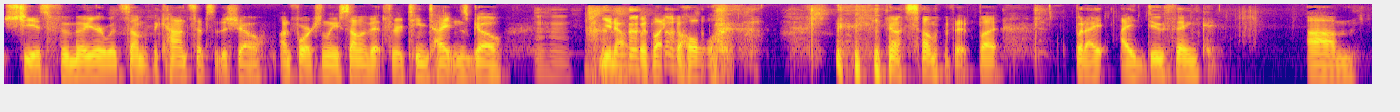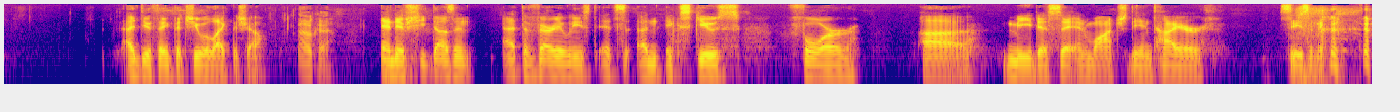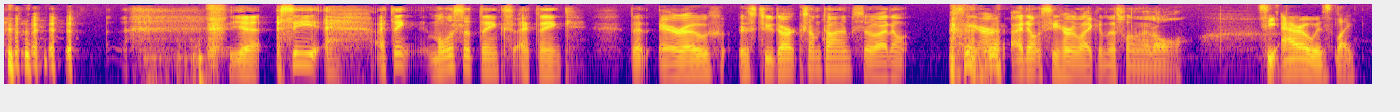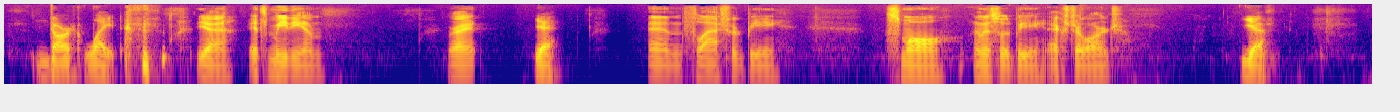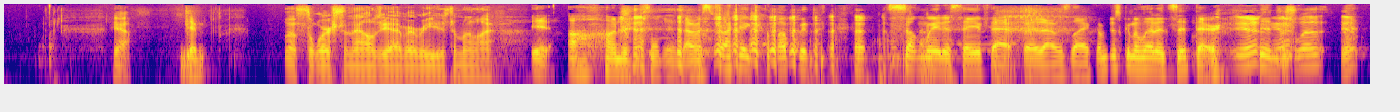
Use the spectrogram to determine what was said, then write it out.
she is familiar with some of the concepts of the show. Unfortunately, some of it through Teen Titans Go you know, with like the whole, you know, some of it. But, but I, I do think, um, I do think that she will like the show. Okay. And if she doesn't, at the very least, it's an excuse for, uh, me to sit and watch the entire season. Yeah. See, I think Melissa thinks I think that Arrow is too dark sometimes, so I don't see her. I don't see her liking this one at all. See, Arrow is like dark light. Yeah, it's medium, right? Yeah. And Flash would be small, and this would be extra large. Yeah. Yeah, Yeah. that's the worst analogy I've ever used in my life. It a hundred percent is. I was trying to come up with some way to save that, but I was like, I'm just gonna let it sit there. Yeah, just let it.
